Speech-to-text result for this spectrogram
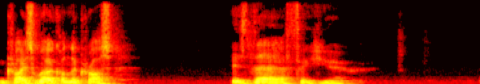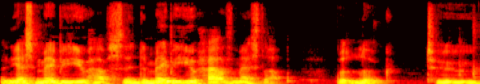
And Christ's work on the cross is there for you. And yes, maybe you have sinned and maybe you have messed up, but look to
